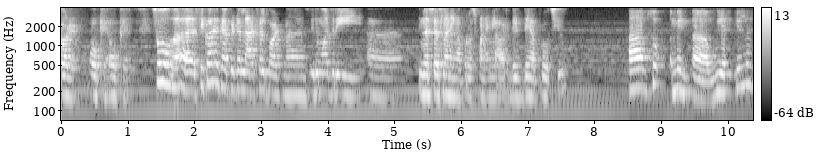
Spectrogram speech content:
got it okay okay so Chicago capital Accel partners இது மாதிரி இன்வெஸ்டர்ஸ்லாம் நீங்க அப்ரோச் பண்ணீங்களா? Or did they approach you Um, so, I mean, uh, we are still in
